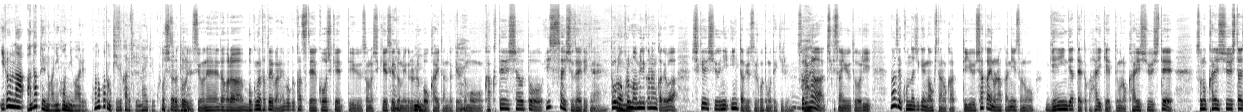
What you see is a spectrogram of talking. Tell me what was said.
いろいろな穴というのが日本にもある。このことも気づかれていないということおっしゃ。る通りですよね、だから僕が例えばね、僕、かつて公死刑っていうその死刑制度をめぐるルポを書いたんだけれども、確定しちゃうと、一切取材できない、ところがこれもアメリカなんかでは、死刑囚にインタビューすることもできる、それがチキさん言う通り、なぜこんな事件が起きたのかっていう、社会の中にその原因であったりとか、背景っていうものを回収して、その回収した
